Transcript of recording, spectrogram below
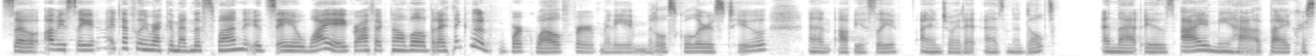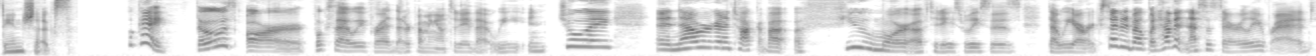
So, obviously, I definitely recommend this one. It's a YA graphic novel, but I think it would work well for many middle schoolers too. And obviously, I enjoyed it as an adult. And that is Ay, Mija by Christine Suggs. Okay, those are books that we've read that are coming out today that we enjoy. And now we're going to talk about a few more of today's releases that we are excited about but haven't necessarily read.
